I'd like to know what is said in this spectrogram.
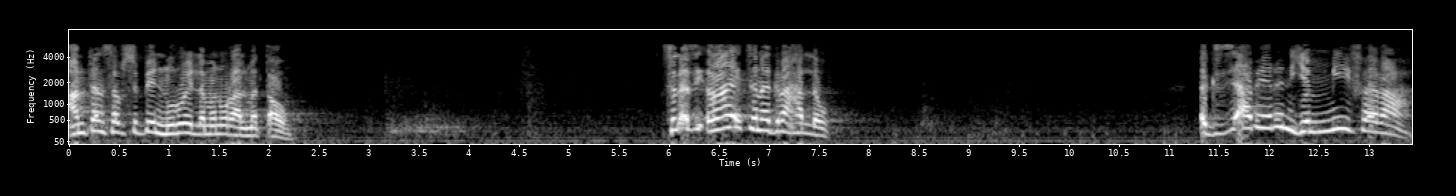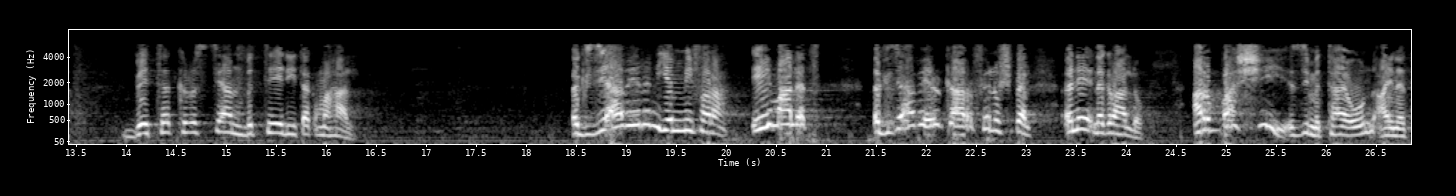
አንተን ሰብስቤ ኑሮዬን ለመኖር አልመጣውም። ስለዚህ right እነግርሃለሁ። እግዚአብሔርን የሚፈራ ቤተ ክርስቲያን ብትሄድ ይጠቅመሃል። እግዚአብሔርን የሚፈራ ይህ ማለት እግዚአብሔር ጋር ፌሎሽፕ ያለ እኔ እነግርሃለሁ። አርባ ሺህ እዚህ የምታየውን አይነት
